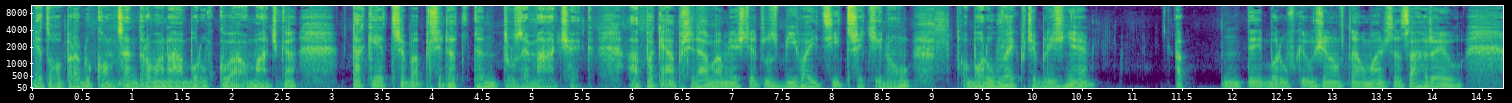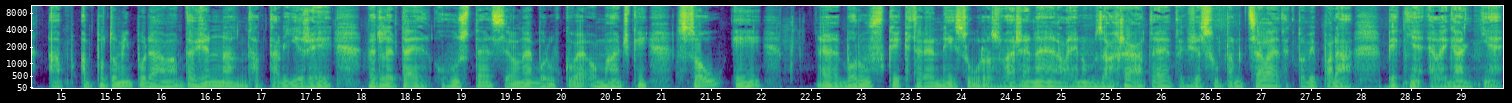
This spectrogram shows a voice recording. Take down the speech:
je to opravdu koncentrovaná borůvková omáčka, tak je třeba přidat ten tuzemáček. A pak já přidávám ještě tu zbývající třetinu borůvek přibližně a ty borůvky už jenom v té omáčce zahřeju a, a potom ji podávám. Takže na, talíři vedle té husté silné borůvkové omáčky jsou i borůvky, které nejsou rozvařené, ale jenom zahřáté, takže jsou tam celé, tak to vypadá pěkně elegantně.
